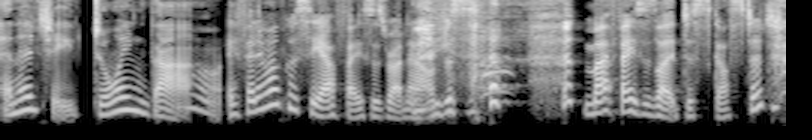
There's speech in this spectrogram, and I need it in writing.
energy doing that. Oh, if anyone could see our faces right now, I'm just, my face is like disgusted.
